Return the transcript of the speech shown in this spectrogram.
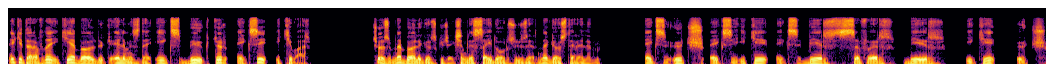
İki tarafı da 2'ye böldük. Elimizde x büyüktür, eksi 2 var. Çözüm de böyle gözükecek. Şimdi sayı doğrusu üzerinde gösterelim. Eksi 3, eksi 2, eksi 1, 0, 1, 2, 3.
